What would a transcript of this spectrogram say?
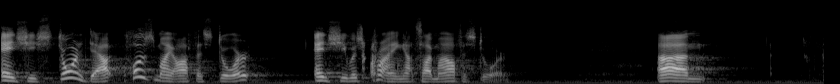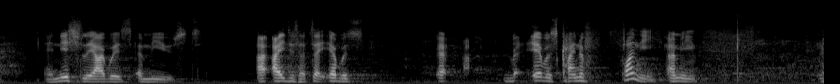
and she stormed out, closed my office door, and she was crying outside my office door. Um, initially, I was amused. I, I, just have to say, it was, it was kind of funny. I mean,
